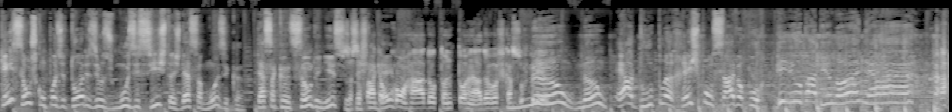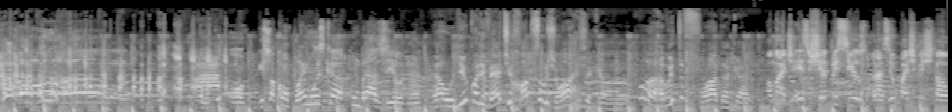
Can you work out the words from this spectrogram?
quem são os compositores e os musicistas dessa música? Dessa canção do início? Se você falar que é o? Conrado ou o Tony Tornado, eu vou ficar surpreso. Não, não. É a dupla responsável por Rio Babilônia. Ficou muito bom. E só compõe música com Brasil, né? É o Lico Olivetti e Robson Jorge, cara. Porra, muito foda, cara. Almighty, resistir é preciso. Brasil, país cristão.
